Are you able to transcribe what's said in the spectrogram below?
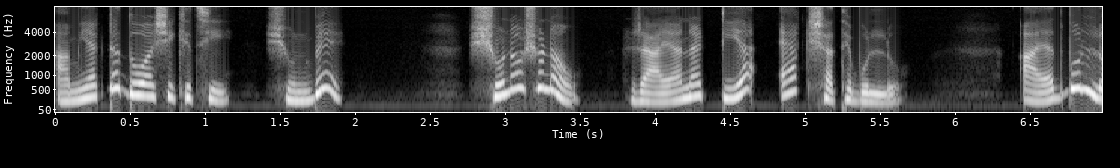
আমি একটা দোয়া শিখেছি, শুনবে? শোনাও শোনাও। রায়ান আর টিয়া একসাথে বলল। আয়াত বলল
